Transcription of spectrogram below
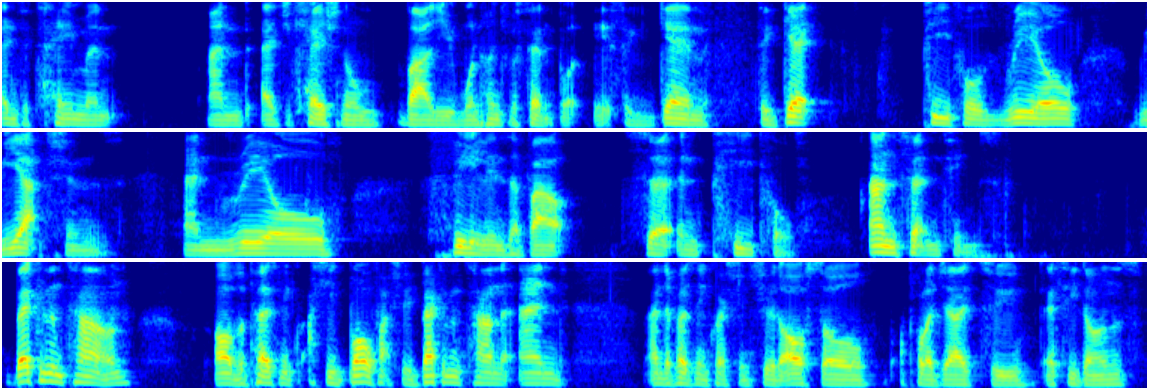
entertainment and educational value, one hundred percent. But it's again to get people's real reactions and real feelings about certain people and certain teams. Beckenham Town, or the person actually both actually Beckenham Town and and the person in question should also apologise to SC Dons,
